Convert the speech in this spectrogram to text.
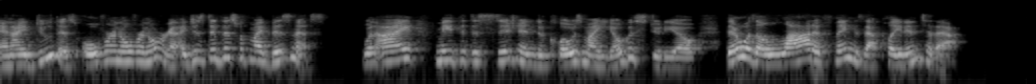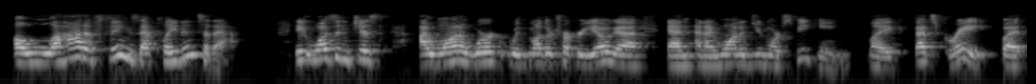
And I do this over and over and over again. I just did this with my business. When I made the decision to close my yoga studio, there was a lot of things that played into that. A lot of things that played into that. It wasn't just, I want to work with Mother Trucker Yoga and, and I want to do more speaking. Like, that's great, but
